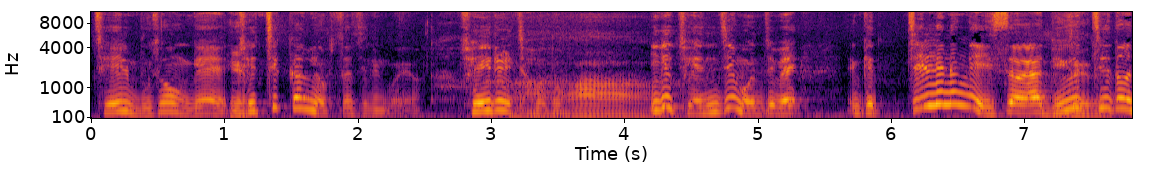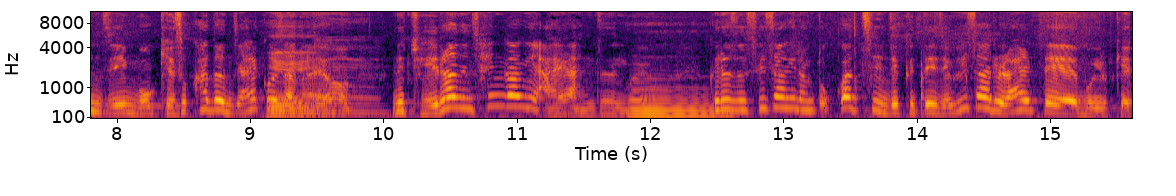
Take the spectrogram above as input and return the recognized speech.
제일 무서운 게 예. 죄책감이 없어지는 거예요. 죄를 져도. 아. 이게 죄인지 뭔지 왜 이렇게 찔리는 게 있어야 뉘우치든지 뭐 계속 하든지 할 거잖아요. 예. 근데 죄라는 생각이 아예 안 드는 거예요. 음. 그래서 세상이랑 똑같이 이제 그때 이제 회사를 할 때 뭐 이렇게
